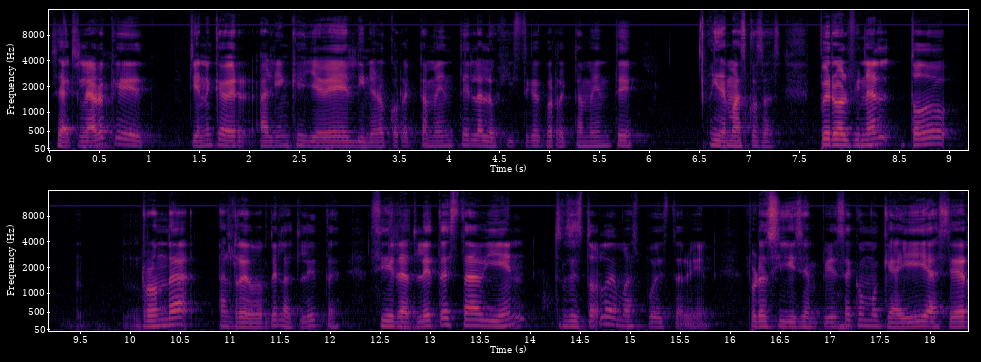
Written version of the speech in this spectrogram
O sea claro que tiene que haber alguien que lleve el dinero correctamente la logística correctamente y demás cosas. Pero al final todo ronda alrededor del atleta. Si el atleta está bien, entonces todo lo demás puede estar bien. Pero si se empieza como que ahí a hacer,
